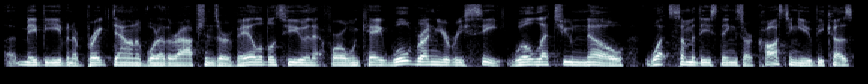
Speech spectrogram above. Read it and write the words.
uh, maybe even a breakdown of what other options are available to you in that 401k, we'll run your receipt. We'll let you know what some of these things are costing you because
